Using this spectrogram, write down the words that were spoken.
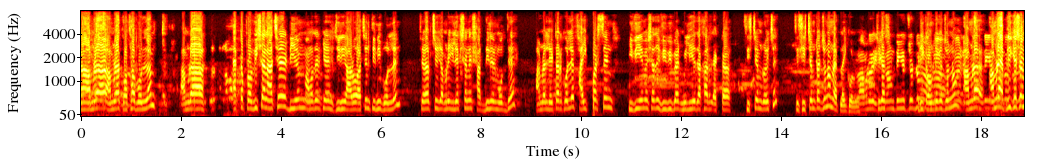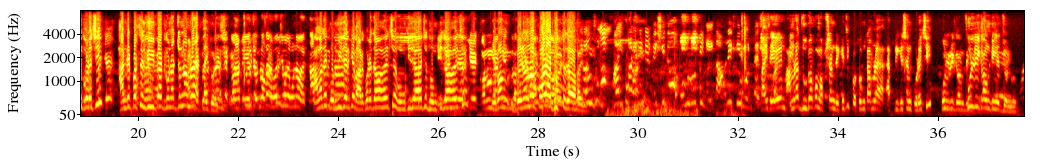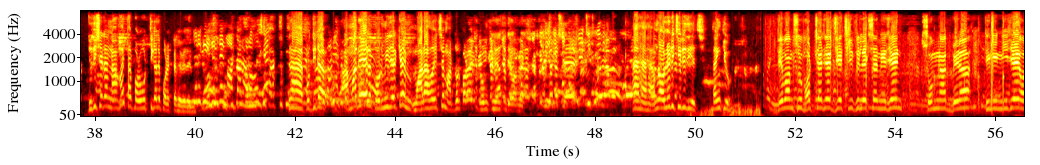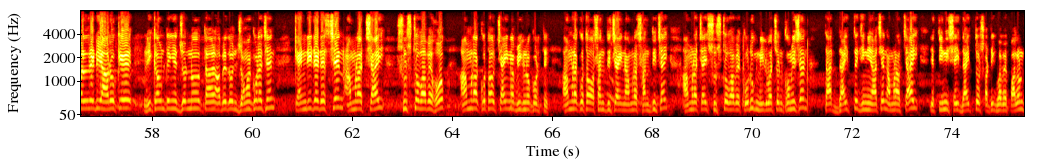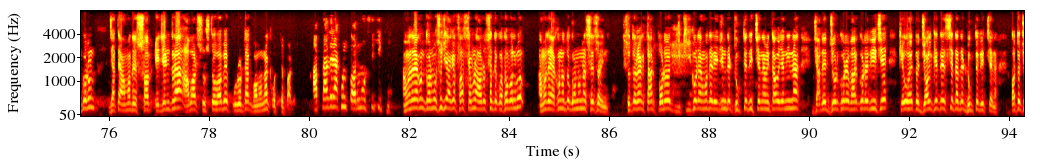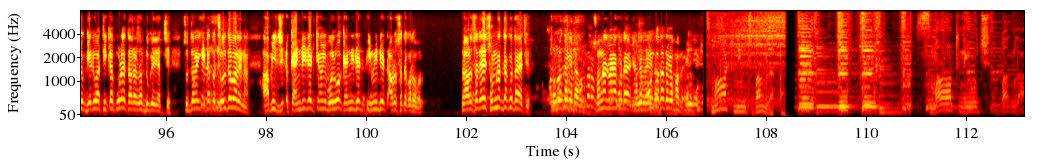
না আমরা আমরা কথা বললাম। আমরা একটা প্রভিশন আছে ডিএম আমাদেরকে যিনি আরও আছেন তিনি বললেন সেটা হচ্ছে যে আমরা ইলেকশনের সাত দিনের মধ্যে আমরা লেটার করলে ফাইভ পার্সেন্ট ইভিএম এর সাথে ভিভিপ্যাট মিলিয়ে দেখার একটা সিস্টেম রয়েছে। সেই সিস্টেমটার জন্য আমরা অ্যাপ্লাই করব। ঠিক আছে? recounting এর জন্য রিকাউন্টিং এর জন্য আমরা আমরা অ্যাপ্লিকেশন করেছি। হান্ড্রেড পার্সেন্ট ভিভিপ্যাট গোনার জন্য আমরা অ্যাপ্লাই করেছি। আমাদের কর্মীদেরকে বার করে দেওয়া হয়েছে হুমকি দেওয়া হয়েছে। ধমকি দেওয়া হয়েছে এবং বেরোনোর পর আর ঢুকতে দেওয়া হয়নি। ফাইভ পার্সেন্টের বেশি তো অনুমতি নেই তাহলে কি বলবেন? আমরা দু রকম অপশন রেখেছি প্রথমটা আমরা অ্যাপ্লিকেশন করেছি ফুল রিকাউন্টিং ফুল রিকাউন্টিং এর জন্য। যদি সেটা না হয় তার পরবর্তীকালে পরেরটা ভেবে হয়েছে? হ্যাঁ প্রতিটা আমাদের কর্মীদেরকে মারা হয়েছে মারধর করা হয়েছে ধমকি হুমকি দেওয়া হয়েছে। হ্যাঁ হ্যাঁ হ্যাঁ আমরা অলরেডি চিঠি দিয়েছি। থ্যাংক ইউ দেবাংশু ভট্টাচার্যের যে chief election agent Somnath Bera, তিনি নিজে অলরেডি আরোকে রিকাউন্টিংয়ের জন্য তার আবেদন জমা করেছেন। ক্যান্ডিডেট এসছেন, আমরা চাই সুষ্ঠুভাবে হোক, আমরা কোথাও চাই না বিঘ্ন করতে, আমরা কোথাও অশান্তি চাই না, আমরা শান্তি চাই, আমরা চাই সুষ্ঠুভাবে করুক নির্বাচন কমিশন, তার দায়িত্বে যিনি আছেন, আমরা চাই যে তিনি সেই দায়িত্ব সঠিকভাবে পালন করুন, যাতে আমাদের সব এজেন্টরা আবার সুষ্ঠুভাবে পুরোটা গণনা করতে পারে। আপনাদের এখন কর্মসূচি কি? আমাদের এখন কর্মসূচি আগে ফার্স্ট আমরা আরোর সাথে কথা বলব। আমাদের এখনও তো গণনা শেষ হয়নি। সুতরাং তারপরেও কি করে আমাদের এজেন্টে ঢুকতে দিচ্ছে না আমি তাও জানি না। যাদের জোর করে বার করে দিয়েছে কেউ হয়তো জল খেতে এসছে তাদের ঢুকতে দিচ্ছে না। অথচ গেরুয়া টিকা পড়ে তারা সব ঢুকে যাচ্ছে। সুতরাং এটা তো চলতে পারে না। আমি ক্যান্ডিডেটকে আমি বলব ক্যান্ডিডেট ইমিডিয়েট আরোর সাথে কথা বলব আরোর সাথে এই সোমনাথ দা কোথায় আছে? সোমনাথ সোমনাথ বেড়া কোথায় আছে? কোন কোথা থেকে পাবে? Smart news Bangla smart news Bangla.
